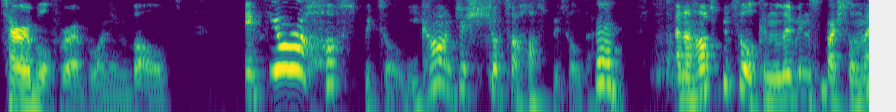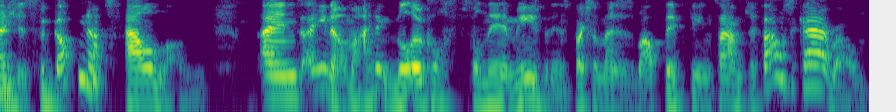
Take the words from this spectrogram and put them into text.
Terrible for everyone involved. If you're a hospital you can't just shut a hospital down. And a hospital can live in special measures for god knows how long. And uh, you know, I think the local hospital near me has been in special measures about 15 times. If that was a care home,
